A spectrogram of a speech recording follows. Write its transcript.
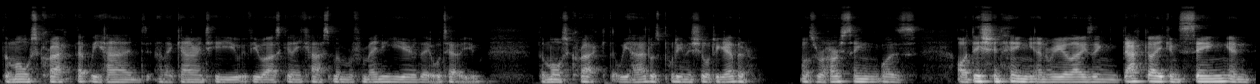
the most crack that we had, and I guarantee you, if you ask any cast member from any year, they will tell you, the most crack that we had was putting the show together. Was rehearsing, was auditioning and realizing that guy can sing and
